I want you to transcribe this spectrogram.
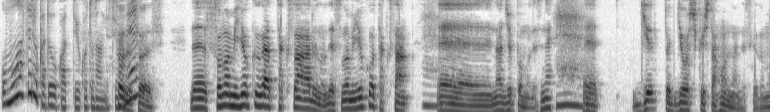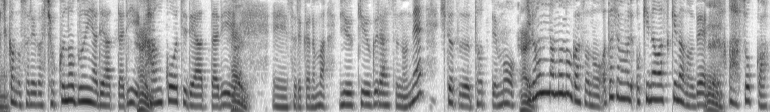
思わせるかどうかっていうことなんですよね。そうです、そうです。で、その魅力がたくさんあるので、その魅力をたくさん、ええー、何十本もですね、えええー、ぎゅっと凝縮した本なんですけども。しかもそれが食の分野であったり、はい観光地であったり、はい。えーそれからまあ、琉球グラスのね、一つとっても、はいい、ろんなものがその、私も沖縄好きなので、ええあ、そっか、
